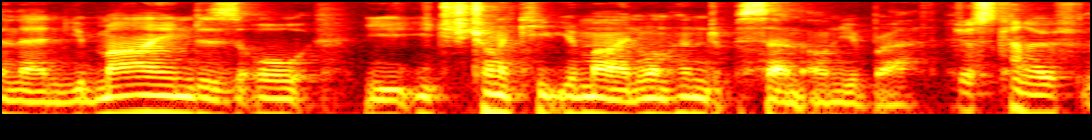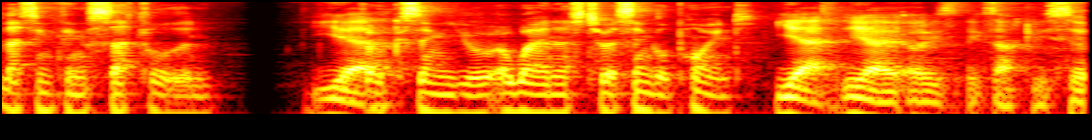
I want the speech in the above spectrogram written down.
And then your mind is all you, you're just trying to keep your mind 100% on your breath. Just kind of letting things settle and yeah. Focusing your awareness to a single point. yeah yeah oh, exactly. So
